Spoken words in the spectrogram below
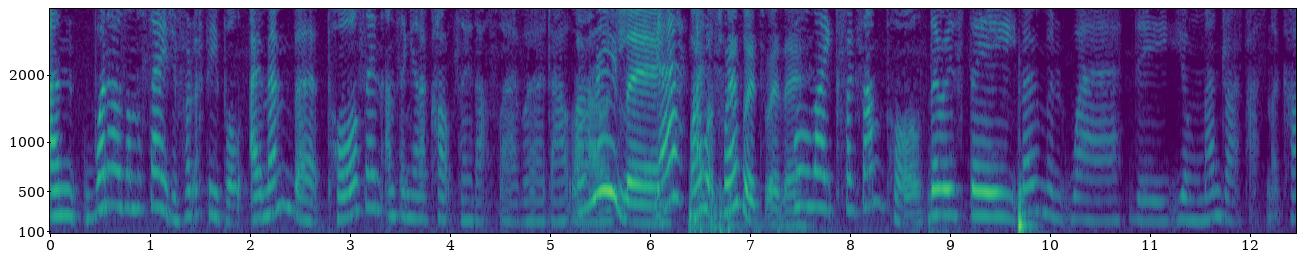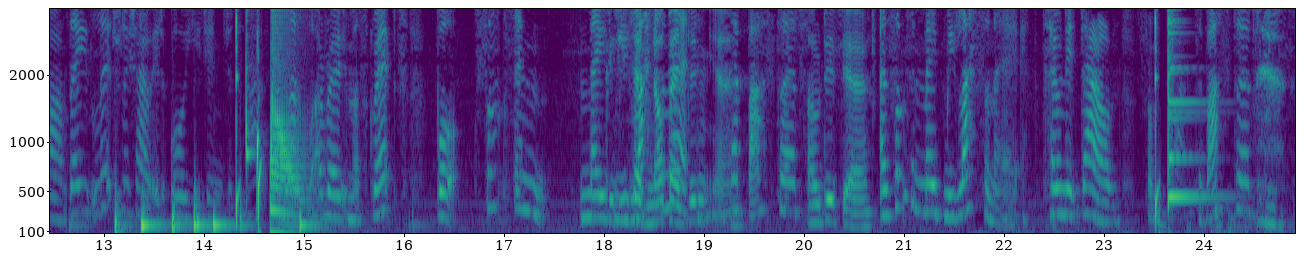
And when I was on the stage in front of people, I remember pausing and thinking, I can't say that swear word out oh, loud. Oh, really? Yeah. Why? I- What swear words were they? Well, like for example, there is the moment where the young men drive past in a car. They literally shouted, "Oh, you ginger!" that's what I wrote in my script. But something made me you said knobhead, it. didn't you? I said bastard. oh, did you? And something made me lessen it, tone it down from to bastard,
